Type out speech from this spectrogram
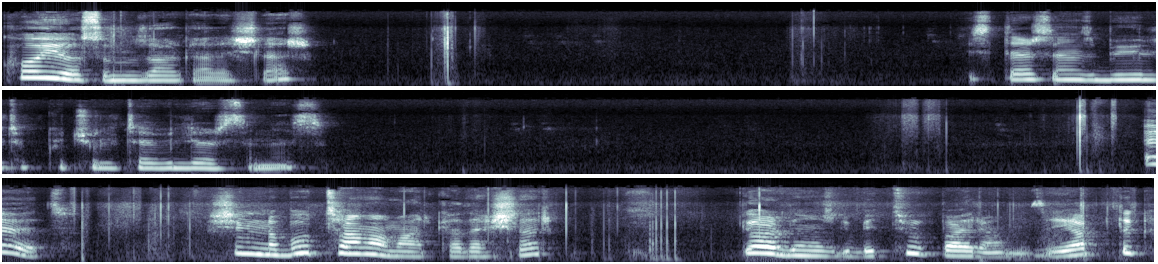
koyuyorsunuz arkadaşlar. İsterseniz büyütüp küçültebilirsiniz. Evet. Şimdi bu tamam arkadaşlar. Gördüğünüz gibi Türk bayrağımızı yaptık.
